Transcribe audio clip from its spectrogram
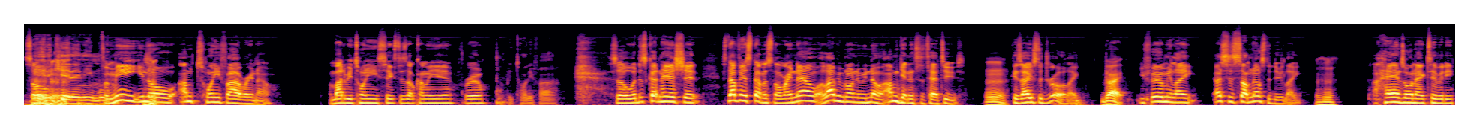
So the kid ain't even for me, you know, I'm 25 right now. I'm about to be 26 this upcoming year, for real. I'll be 25. So with this cutting hair shit, it's definitely a stepping stone. Right now, a lot of people don't even know I'm getting into tattoos mm. because I used to draw. Like, Right. you feel me? Like that's just something else to do. Like a hands-on activity.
